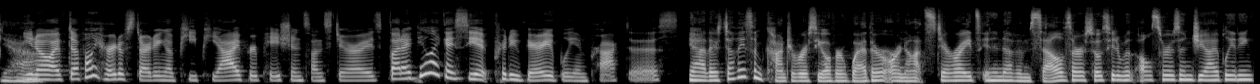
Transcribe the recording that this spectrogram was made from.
Yeah. You know, I've definitely heard of starting a PPI for patients on steroids, but I feel like I see it pretty variably in practice. Yeah, there's definitely some controversy over whether or not steroids in and of themselves are associated with ulcers and GI bleeding.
